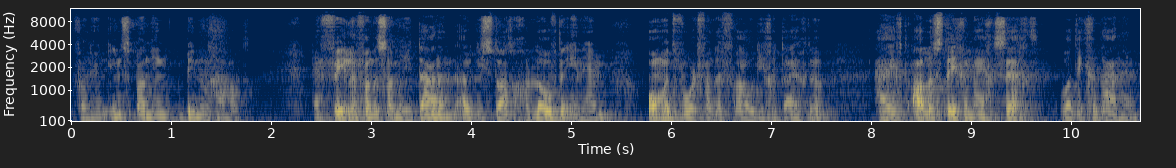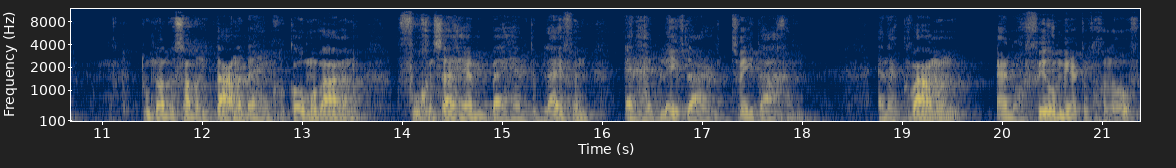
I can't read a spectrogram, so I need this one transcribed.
van hun inspanning binnengehaald. En velen van de Samaritanen uit die stad geloofden in hem om het woord van de vrouw die getuigde. Hij heeft alles tegen mij gezegd wat ik gedaan heb. Toen dan de Samaritanen bij hem gekomen waren, vroegen zij hem bij hen te blijven en hij bleef daar twee dagen. En er kwamen er nog veel meer tot geloof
